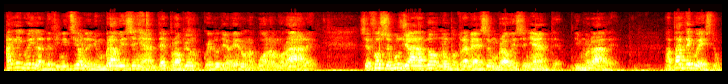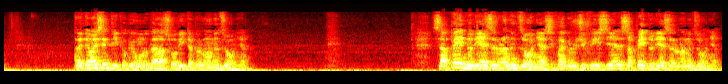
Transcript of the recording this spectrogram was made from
Anche qui la definizione di un bravo insegnante è proprio quello di avere una buona morale. Se fosse bugiardo non potrebbe essere un bravo insegnante di morale. Ma a parte questo, avete mai sentito che uno dà la sua vita per una menzogna? Sapendo di essere una menzogna, si fa crocifiggere sapendo di essere una menzogna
